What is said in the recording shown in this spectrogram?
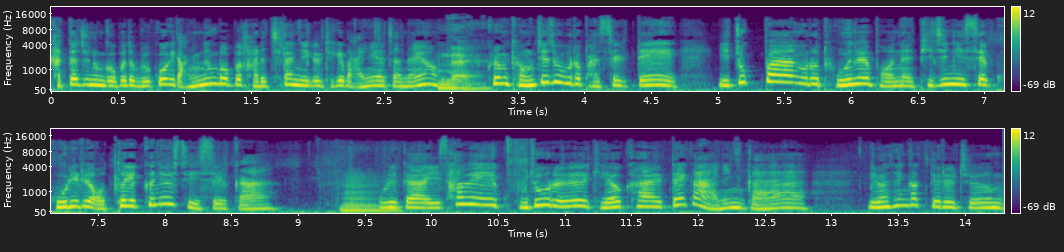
갖다 주는 것보다 물고기 낚는 법을 가르치라는 얘기를 되게 많이 하잖아요. 네. 그럼 경제적으로 봤을 때 이 쪽방으로 돈을 버는 비즈니스의 고리를 어떻게 끊을 수 있을까? 음. 우리가 이 사회의 구조를 개혁할 때가 아닌가. 이런 생각들을 좀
